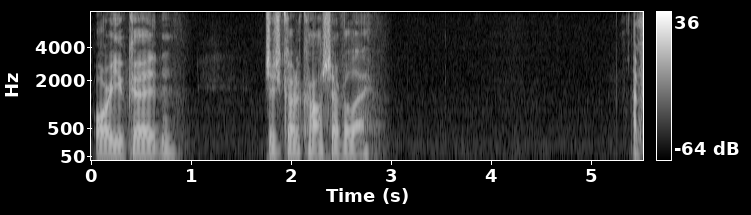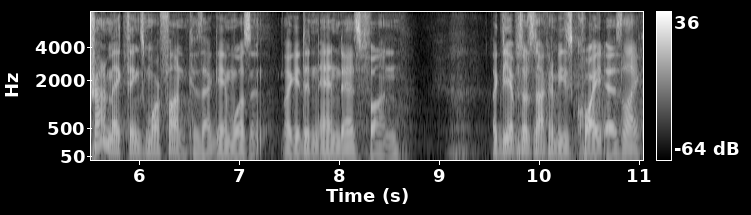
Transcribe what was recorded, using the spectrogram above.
or you could just go to Karl Chevrolet. I'm trying to make things more fun because that game wasn't like it didn't end as fun. Like the episode's not going to be as quite as like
